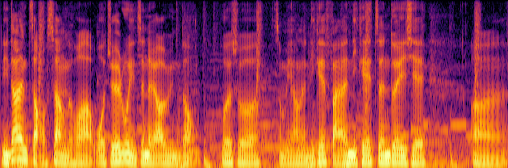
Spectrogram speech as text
你当然早上的话，我觉得如果你真的要运动，或者说怎么样的，你可以反而你可以针对一些呃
